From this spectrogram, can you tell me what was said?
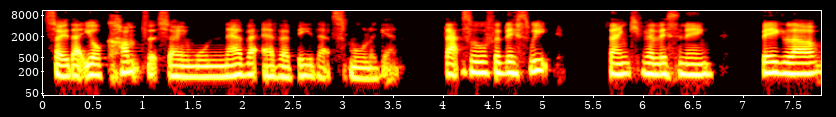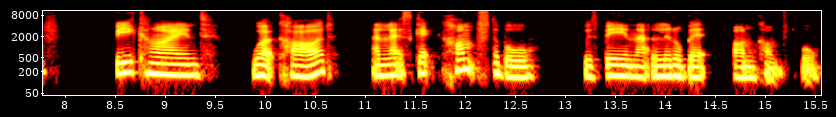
so that your comfort zone will never, ever be that small again. That's all for this week. Thank you for listening. Big love, be kind, work hard, and let's get comfortable with being that little bit uncomfortable.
